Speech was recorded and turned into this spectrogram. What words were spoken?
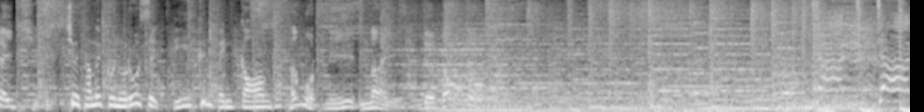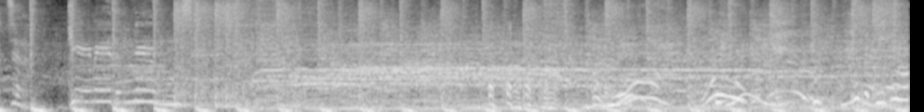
ในชีวิต ช่วยทำให้คุณรู้สึกดีขึ้นเป็นกองครับ ทั้งหมดนี้ใน The Doctor Doctor, give me the news. สวัสดีค่ะ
